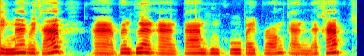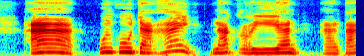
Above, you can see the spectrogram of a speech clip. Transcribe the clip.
ก่งมากเลยครับอ่าเพื่อนๆอ่านตามคุณครูไปพร้อมกันนะครับอ่าคุณครูจะให้นักเรียน อ่านตาม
